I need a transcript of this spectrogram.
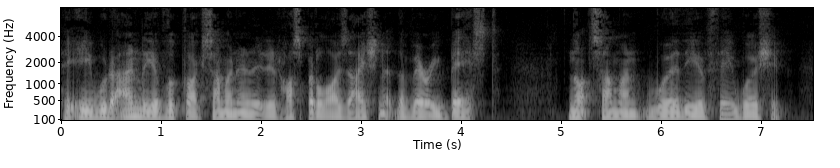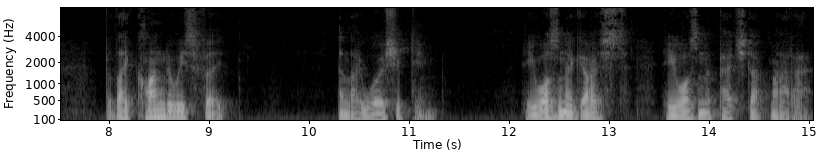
He, he would only have looked like someone who needed hospitalisation at the very best, not someone worthy of their worship. But they clung to his feet and they worshipped him. He wasn't a ghost. He wasn't a patched up martyr.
